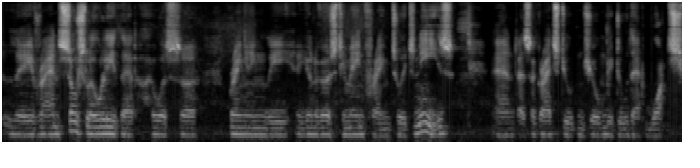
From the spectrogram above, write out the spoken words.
they ran so slowly that I was uh, bringing the university mainframe to its knees. And as a grad student, you only do that once,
